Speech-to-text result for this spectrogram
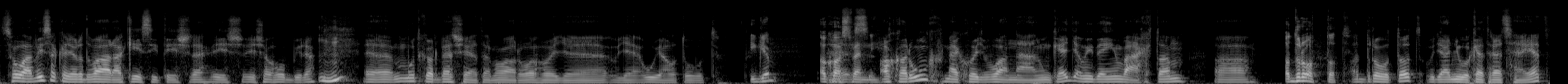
Szóval visszakanyarodva arra a készítésre és, és a hobbira. Uh-huh. Múltkor beszéltem arról, hogy uh, ugye új autót Igen. Akarsz venni? akarunk, meg hogy van nálunk egy, amiben én vágtam a, A drottot. a drótot, ugye a nyúlketrec helyett.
